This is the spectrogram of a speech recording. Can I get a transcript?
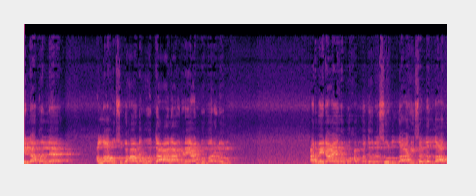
எல்லாம் அல்ல அல்லாஹு சுபஹானஹுவ தாலாவினுடைய அன்பு மரணும் அருமை நாயகம் முகமது ரசூலுல்லாஹி சல்லல்லாஹு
